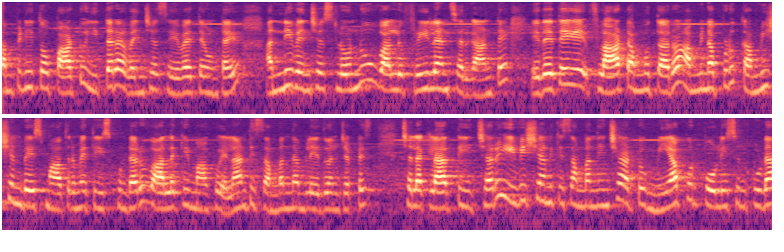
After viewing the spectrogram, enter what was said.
కంపెనీతో పాటు ఇతర వెంచర్స్ ఏవైతే ఉంటాయో అన్ని వెంచర్స్లోనూ వాళ్ళు ఫ్రీలాన్సర్గా అంటే ఏదైతే ఫ్లాట్ అమ్ముతారో అమ్మినప్పుడు కమిషన్ బేస్ మాత్రమే తీసుకుంటారు. వాళ్ళకి మాకు ఎలాంటి సంబంధం లేదు అని చెప్పేసి చాలా క్లారిటీ ఇచ్చారు. ఈ విషయానికి సంబంధించి అటు మియాపూర్ పోలీసులు కూడా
